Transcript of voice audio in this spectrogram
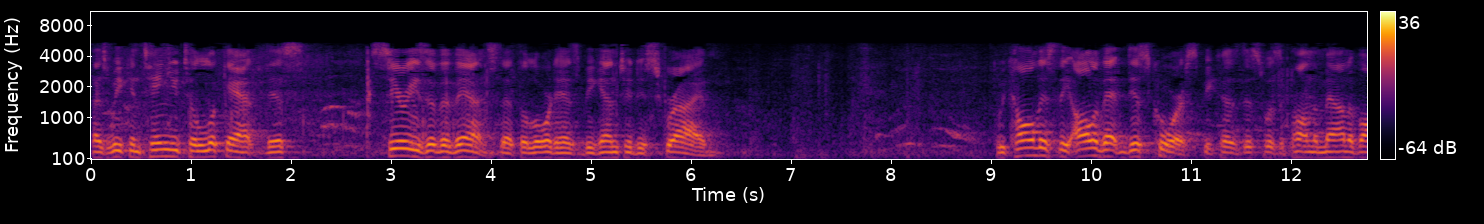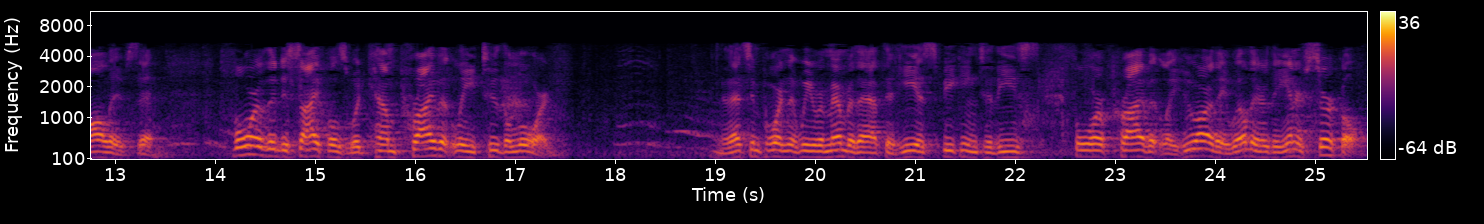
as we continue to look at this series of events that the Lord has begun to describe. We call this the Olivet Discourse because this was upon the Mount of Olives that four of the disciples would come privately to the Lord. Now, that's important that we remember that, that he is speaking to these four privately. Who are they? Well, they're the inner circle,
